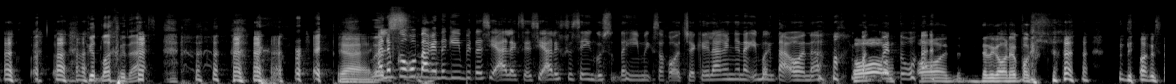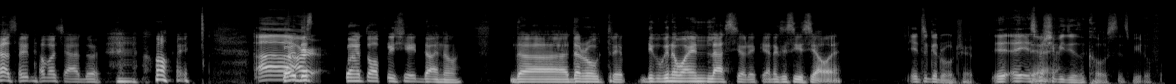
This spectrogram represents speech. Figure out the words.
good luck with that. Right. yeah. Alam ko kung bakit nag-iimbita si Alex eh. Si Alex kasi yung gustong tahimik sa kotse. Kailangan niya ng ibang tao na Oo, makipagkwentuhan. oo, talaga ako na pag hindi ako nagsasalita masyado. Okay. Uh, Pero this our- going to appreciate the ano, the the road trip. Hindi ko ginawa yun last year eh, kaya nagsisisi ako eh. It's a good road trip, I- I- especially if you do the coast. It's beautiful.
